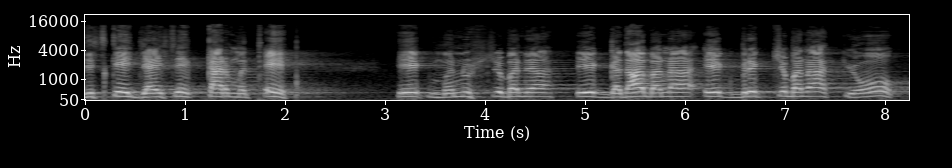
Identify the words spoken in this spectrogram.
जिसके जैसे कर्म थे। एक मनुष्य बना, एक गधा बना, एक वृक्ष बना, क्यों?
